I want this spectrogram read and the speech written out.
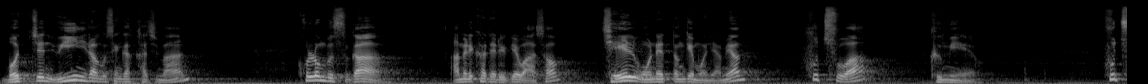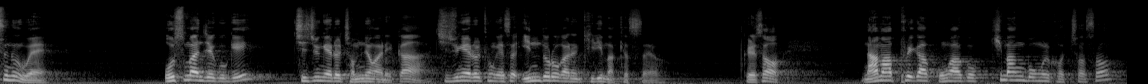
멋진 위인이라고 생각하지만 콜럼부스가 아메리카 대륙에 와서 제일 원했던 게 뭐냐면 후추와 금이에요. 후추는 왜? 오스만 제국이 지중해를 점령하니까 지중해를 통해서 인도로 가는 길이 막혔어요. 그래서 남아프리카 공화국 희망봉을 거쳐서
